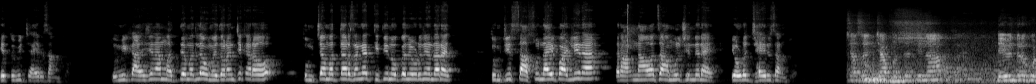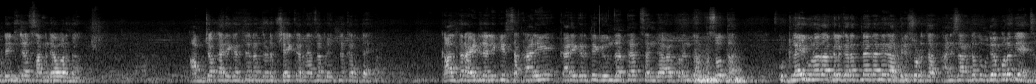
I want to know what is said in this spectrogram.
हे तुम्ही जाहीर सांगतो. तुम्ही काळजी ना मध्यमधल्या उमेदवारांची करावं हो. तुमच्या मतदारसंघात किती लोक निवडून येणार आहेत? तुमची सासू नाही पाडली ना तर नावाचा अमोल शिंदे नाही एवढं जाहीर सांगतो. शासन ज्या पद्धतीनं देवेंद्र कोटेंच्या सांगण्यावरनं आमच्या कार्यकर्त्यांना दडपशाही करण्याचा प्रयत्न करत आहे काल तर हाईट झाली की सकाळी कार्यकर्ते घेऊन जातात संध्याकाळपर्यंत फसवतात कुठलाही गुन्हा दाखल करत नाहीत आणि रात्री सोडतात. आणि सांगतात उद्या परत यायचं.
